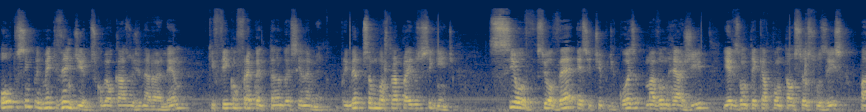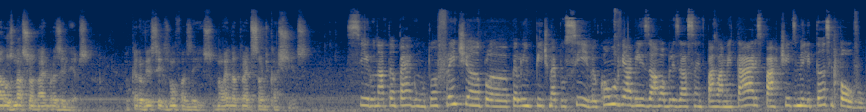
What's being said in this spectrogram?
outros simplesmente vendidos, como é o caso do general Heleno, que ficam frequentando esse elemento. Primeiro precisamos mostrar para eles o seguinte: se, se houver esse tipo de coisa, nós vamos reagir e eles vão ter que apontar os seus fuzis para os nacionais brasileiros. Eu quero ver se eles vão fazer isso. Não é da tradição de Caxias. Ciro, Natan pergunta: uma frente ampla pelo impeachment é possível? Como viabilizar a mobilização entre parlamentares, partidos, militância e povo?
